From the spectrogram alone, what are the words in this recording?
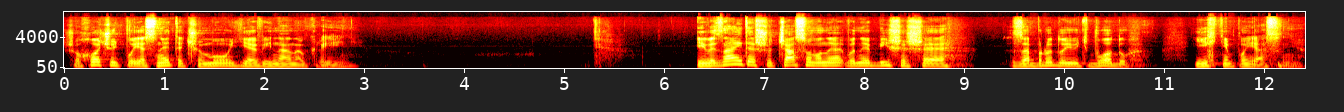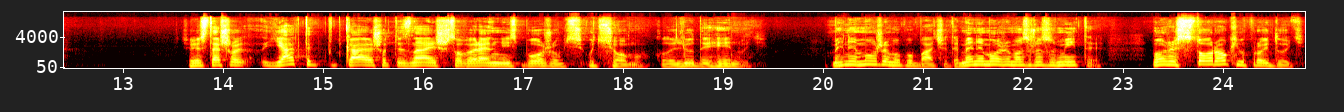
що хочуть пояснити, чому є війна на Україні. І ви знаєте, що часом вони, вони більше ще забрудують воду їхнім поясненням. Через те, що як ти кажеш, що ти знаєш суверенність Божу у цьому, коли люди гинуть? Ми не можемо побачити, ми не можемо зрозуміти. Може, 100 років пройдуть.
